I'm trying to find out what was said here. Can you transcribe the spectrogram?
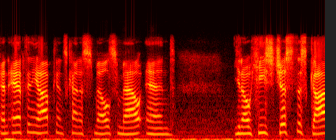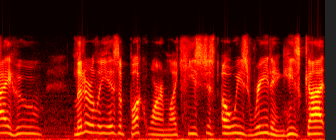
and Anthony Hopkins kind of smells him out, and you know he's just this guy who literally is a bookworm. Like he's just always reading. He's got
